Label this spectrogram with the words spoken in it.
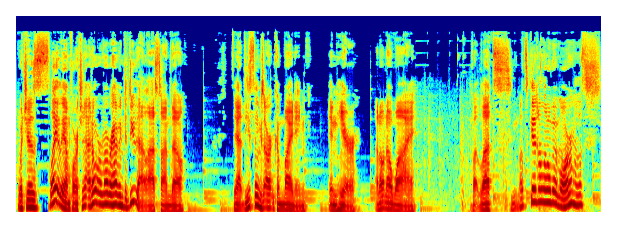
Which is slightly unfortunate. I don't remember having to do that last time, though. Yeah, these things aren't combining in here. I don't know why. But let's let's get a little bit more. Let's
